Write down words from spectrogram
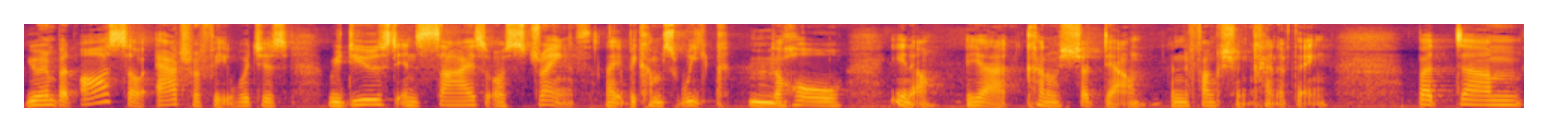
urine, but also atrophy, which is reduced in size or strength, like becomes weak. The whole, you know, yeah, kind of shut down and function kind of thing. But um,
